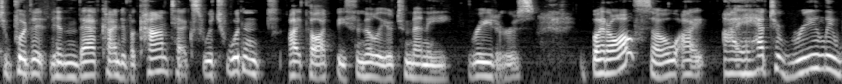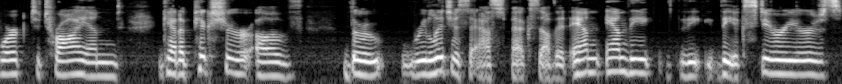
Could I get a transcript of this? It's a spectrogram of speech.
to put it in that kind of a context, which wouldn't, I thought, be familiar to many readers. But also, I, I had to really work to try and get a picture of the religious aspects of it and, and the, the, the exteriors,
